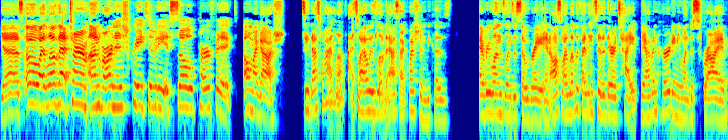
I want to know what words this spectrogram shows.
Yes. Oh, I love that term, unvarnished creativity. It's so perfect. Oh my gosh. See, that's why I love, that's why I always love to ask that question because everyone's lens is so great. And also, I love the fact that you said that they're a type. I haven't heard anyone describe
